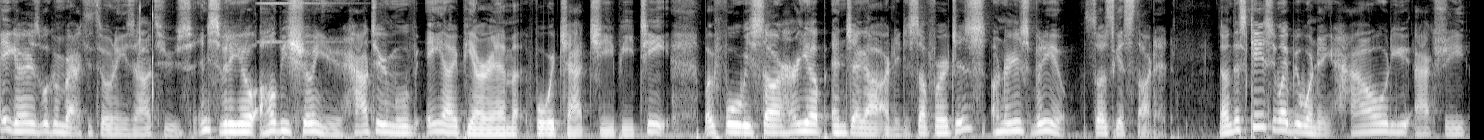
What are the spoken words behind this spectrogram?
Hey guys, welcome back to Tony's How. In this video, I'll be showing you how to remove AI PRM for ChatGPT. But before we start, hurry up and check out our latest just under this video. So let's get started. Now in this case, you might be wondering, how do you actually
